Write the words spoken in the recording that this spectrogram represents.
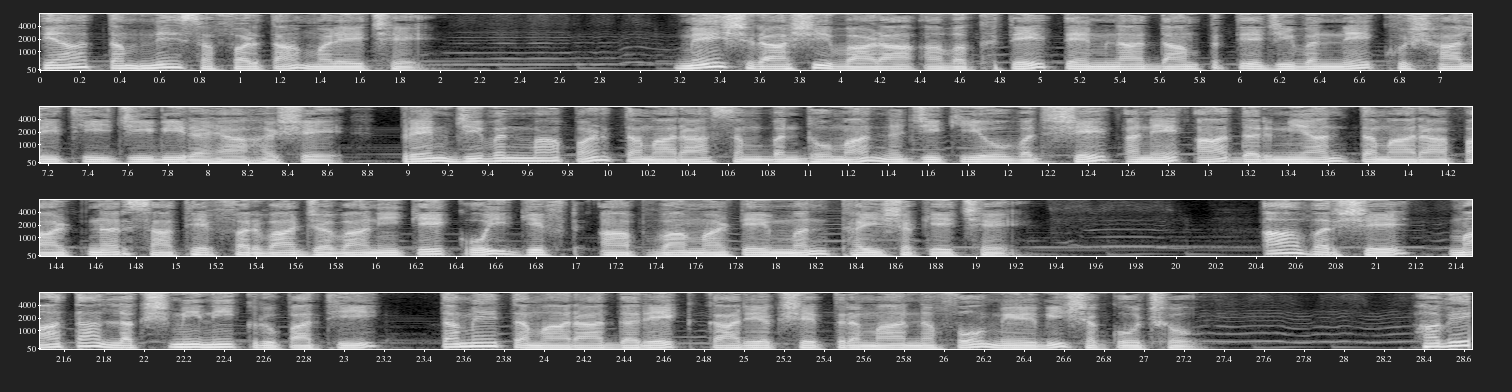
ત્યાં તમને સફળતા મળે છે. મેષ રાશિવાળા આ વખતે તેમના દાંપત્ય જીવનને ખુશહાલીથી જીવી રહ્યા હશે. પ્રેમ જીવનમાં પણ તમારા સંબંધોમાં નજીકીઓ વધશે અને આ દરમિયાન તમારા પાર્ટનર સાથે ફરવા જવાની કે કોઈ ગિફ્ટ આપવા માટે મન થઈ શકે છે. આ વર્ષે માતા લક્ષ્મીની કૃપાથી તમે તમારા દરેક કાર્યક્ષેત્રમાં નફો મેળવી શકો છો. હવે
